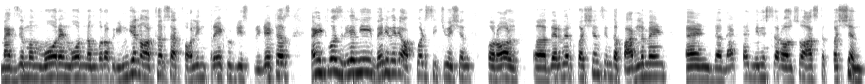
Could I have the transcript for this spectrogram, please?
maximum more and more number of Indian authors are falling prey to these predators. And it was really very, very awkward situation for all. There were questions in the parliament and that time minister also asked a question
